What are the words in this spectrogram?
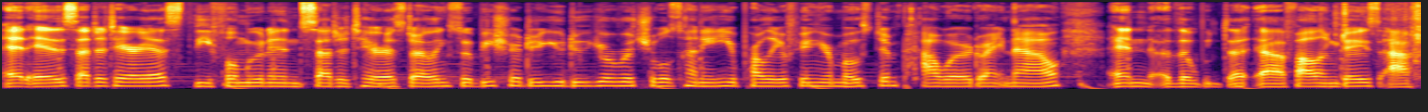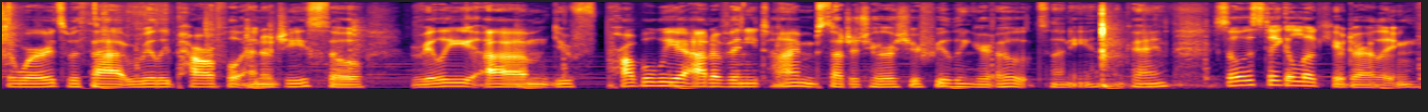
It is Sagittarius, the full moon in Sagittarius, darling. So be sure to you do your rituals, honey. You probably are feeling your most empowered right now, and the uh, following days afterwards with that really powerful energy. So really, um, you're probably out of any time, Sagittarius. You're feeling your oats, honey. Okay. So let's take a look here, darling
